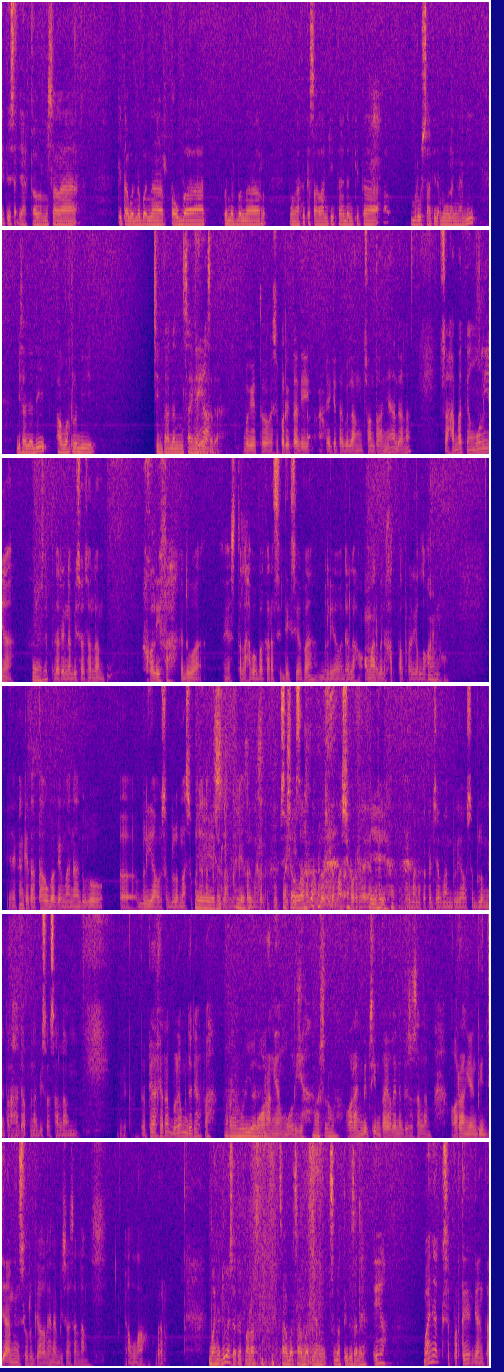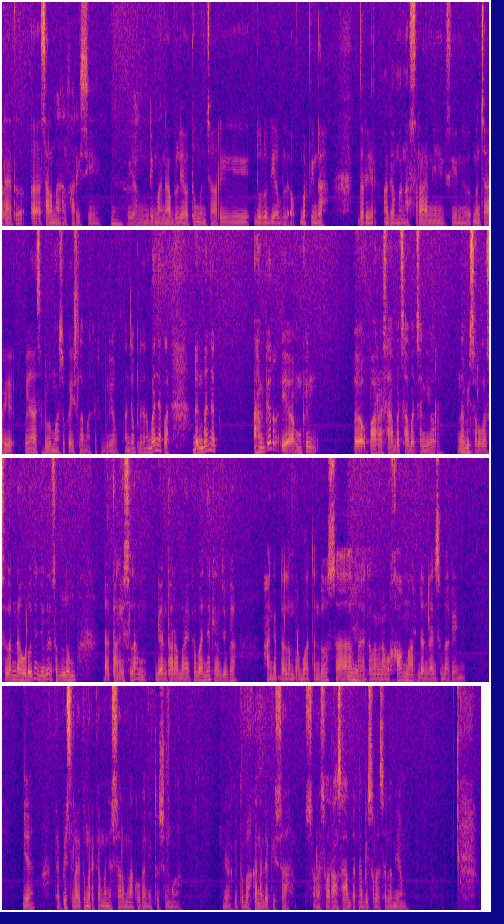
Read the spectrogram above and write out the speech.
Gitu Ustaz ya, kalau misalnya kita benar-benar tobat, benar-benar mengakui kesalahan kita dan kita berusaha tidak mengulangi lagi, bisa jadi Allah lebih cinta dan sayang Iya. kita Ustaz ya. Begitu. Seperti tadi ya kita bilang contohnya adalah sahabat yang mulia Ustaz. dari Nabi SAW. Khalifah kedua ya setelah Abu Bakar Siddiq siapa? Beliau adalah Umar bin Khattab radhiyallahu anhu. Ya kan kita tahu bagaimana dulu eh, beliau sebelum masuk ke Iya, dalam iya, Islam ya, iya, kita Ustaz. mungkin kisah tentang beliau sudah masyhur lah ya. Iya, iya. Bagaimana kekejaman beliau sebelumnya terhadap Nabi SAW gitu. Tapi akhirnya beliau menjadi apa? Orang yang mulia. Orang yang mulia Masya Allah. orang yang dicintai oleh Nabi SAW, orang yang dijamin surga oleh Nabi SAW. Ya Allah, Akbar. Banyak juga Ustaz ya, para sahabat-sahabat yang seperti itu Ustaz ya. Iya, banyak seperti di antaranya itu eh, Salman Al Farisi, yang di mana beliau tuh mencari dulu dia beliau berpindah dari agama Nasrani ke sini mencari ya sebelum masuk ke Islam akhirnya beliau panjang perjalanan. Banyak lah. Dan banyak hampir ya mungkin eh, para sahabat-sahabat senior Nabi SAW dahulunya juga sebelum datang Islam di antara mereka banyak yang juga hanyut dalam perbuatan dosa mereka meminum khamar dan lain sebagainya. Ya tapi setelah itu mereka menyesal melakukan itu semua. Ya gitu. Bahkan ada kisah salah seorang sahabat Nabi SAW yang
